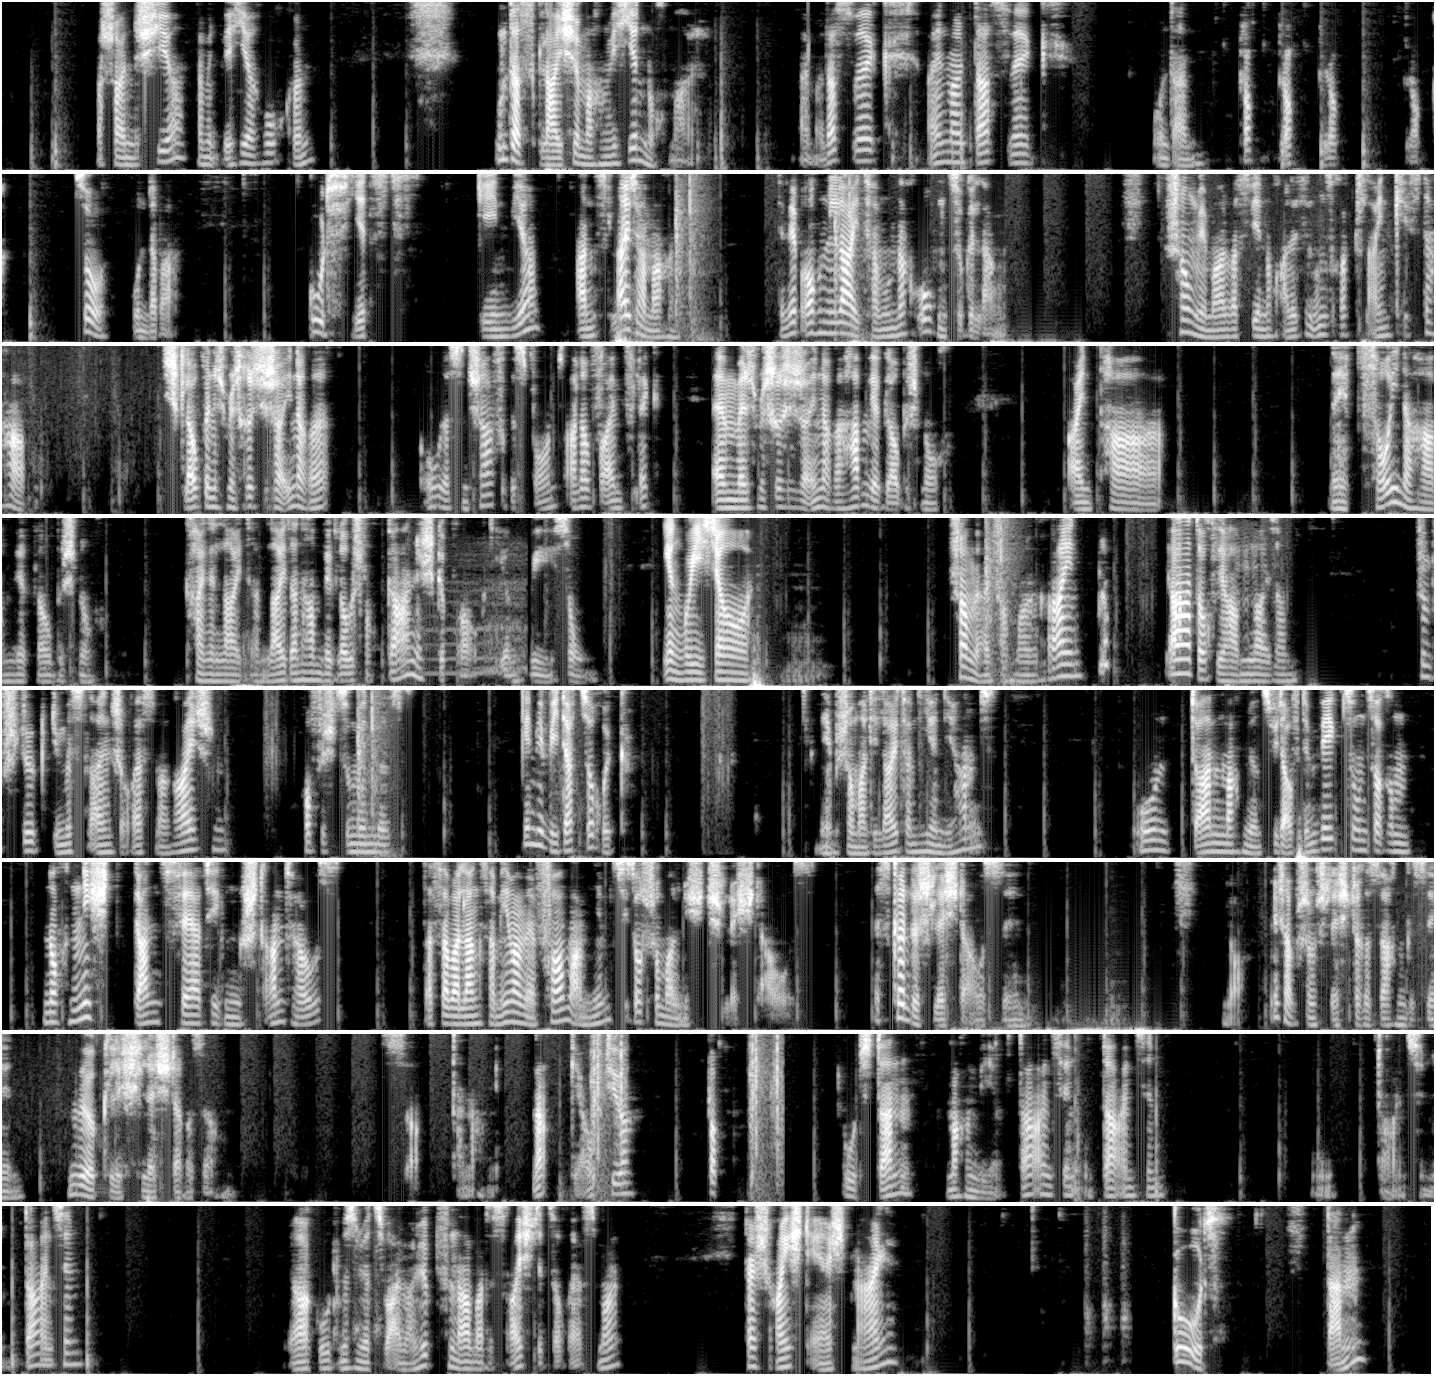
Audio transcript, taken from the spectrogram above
Wahrscheinlich hier, damit wir hier hoch können. Und das gleiche machen wir hier nochmal. Einmal das weg, einmal das weg. Und dann klopp, Block, Block, Block. So, wunderbar. Gut, jetzt gehen wir ans Leiter machen. Denn wir brauchen Leiter, um nach oben zu gelangen. Schauen wir mal, was wir noch alles in unserer kleinen Kiste haben. Ich glaube, wenn ich mich richtig erinnere... Oh, das sind Schafe gespawnt. Alle auf einem Fleck. Ähm, wenn ich mich richtig erinnere, haben wir, glaube ich, noch ein paar... Ne, Zäune haben wir, glaube ich, noch. Keine Leitern. Leitern haben wir, glaube ich, noch gar nicht gebraucht. Irgendwie so. Irgendwie so. Schauen wir einfach mal rein. Blub. Ja, doch, wir haben Leitern. Fünf Stück, die müssten eigentlich auch erstmal reichen. Hoffe ich zumindest. Gehen wir wieder zurück. Nehmen schon mal die Leitern hier in die Hand. Und dann machen wir uns wieder auf dem Weg zu unserem noch nicht ganz fertigen Strandhaus. Das aber langsam immer mehr Form annimmt, sieht doch schon mal nicht schlecht aus. Es könnte schlechter aussehen. Ja, ich habe schon schlechtere Sachen gesehen. Wirklich schlechtere Sachen. So, dann machen wir. Na, geh auf Tür. Plopp. Gut, dann machen wir da eins hin und da eins hin. Und da eins hin und da eins hin. Ja gut, müssen wir zwar einmal hüpfen, aber das reicht jetzt auch erstmal. Das reicht erstmal. Gut. Dann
